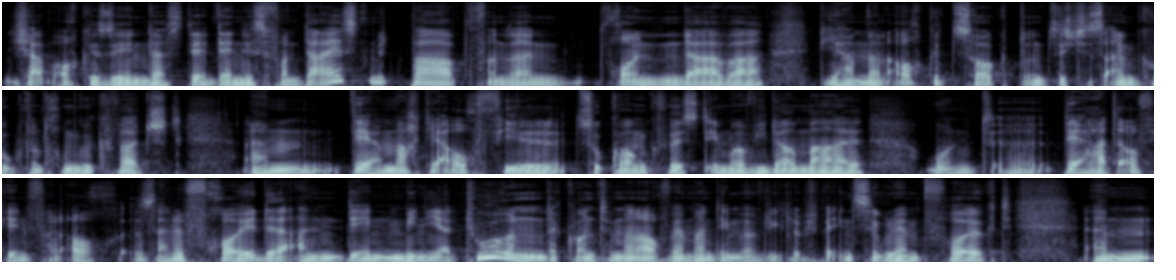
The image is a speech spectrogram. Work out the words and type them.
ich habe auch gesehen, dass der Dennis von Deist mit paar von seinen Freunden da war. Die haben dann auch gezockt und sich das angeguckt und rumgequatscht. Ähm, der macht ja auch viel zu Conquest immer wieder mal und äh, der hatte auf jeden Fall auch seine Freude an den Miniaturen. Da konnte man auch, wenn man dem irgendwie, glaube ich, bei Instagram folgt, ähm,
